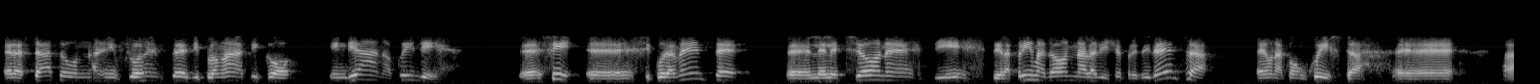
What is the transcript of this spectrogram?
era stato un influente diplomatico indiano, quindi eh, sì, eh, sicuramente eh, l'elezione di- della prima donna alla vicepresidenza è una conquista, ha,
